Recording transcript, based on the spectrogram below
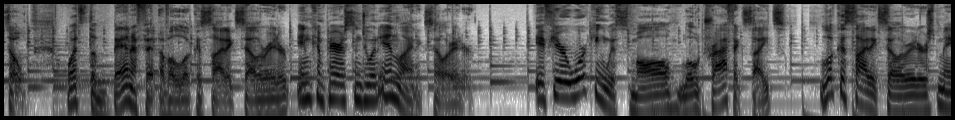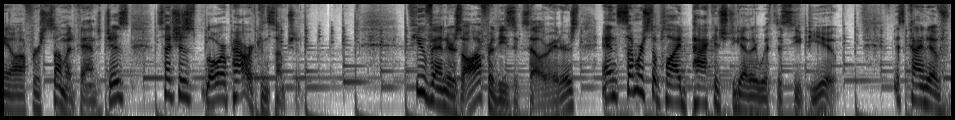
So, what's the benefit of a look-aside accelerator in comparison to an inline accelerator? If you're working with small, low-traffic sites, look-aside accelerators may offer some advantages, such as lower power consumption. Few vendors offer these accelerators, and some are supplied packaged together with the CPU. This kind of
